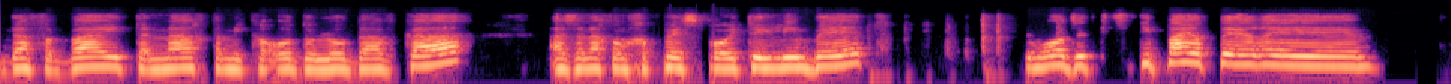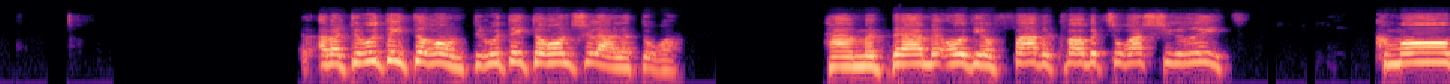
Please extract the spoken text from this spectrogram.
דף הבית, תנ"ך, תמיקאות או לא דווקא, אז אנחנו נחפש פה את תהילים ב', רואים, זה טיפה יותר... אה, אבל תראו את היתרון, תראו את היתרון שלה על התורה. העמדה מאוד יפה וכבר בצורה שירית, כמו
